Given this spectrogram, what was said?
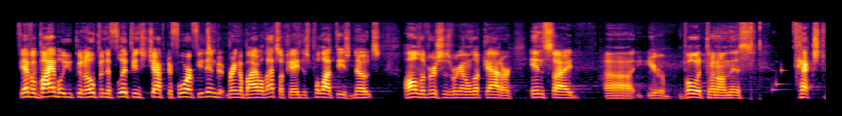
If you have a Bible, you can open to Philippians chapter 4. If you didn't bring a Bible, that's okay. Just pull out these notes. All the verses we're going to look at are inside uh, your bulletin on this text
